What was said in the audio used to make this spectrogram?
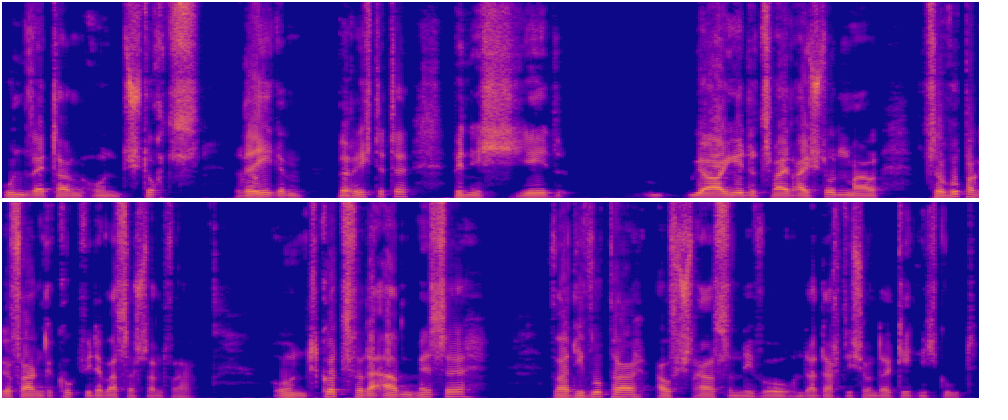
Unwettern und Sturzregen berichtete, bin ich jede, ja, jede zwei, drei Stunden mal zur Wupper gefahren, geguckt, wie der Wasserstand war. Und kurz vor der Abendmesse war die Wupper auf Straßenniveau und da dachte ich schon, das geht nicht gut.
